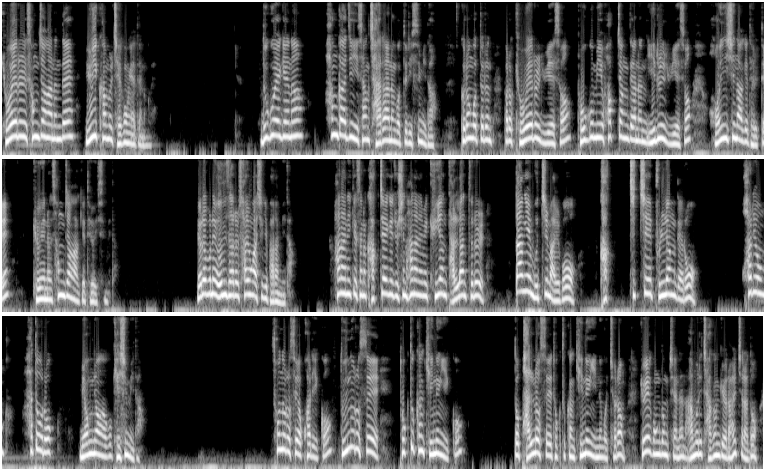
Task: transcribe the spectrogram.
교회를 성장하는데 유익함을 제공해야 되는 거예요. 누구에게나 한 가지 이상 잘하는 것들이 있습니다. 그런 것들은 바로 교회를 위해서 복음이 확장되는 일을 위해서 헌신하게 될 때 교회는 성장하게 되어 있습니다. 여러분의 은사를 사용하시기 바랍니다. 하나님께서는 각자에게 주신 하나님의 귀한 달란트를 땅에 묻지 말고 각 지체의 분량대로 활용하도록 명령하고 계십니다. 손으로서의 역할이 있고 눈으로서의 독특한 기능이 있고 또 발로서의 독특한 기능이 있는 것처럼 교회 공동체는 아무리 작은 교회라 할지라도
